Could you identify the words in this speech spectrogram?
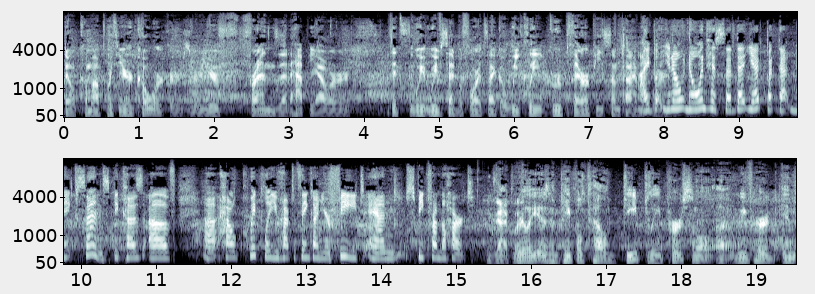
don't come up with your coworkers or your friends at happy hour it's we, have said before it's like a weekly group therapy sometimes. I, but you know, no one has said that yet, but that makes sense because of uh, how quickly you have to think on your feet and speak from the heart. Exactly, it really is, and people tell deeply personal. Uh, we've heard in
